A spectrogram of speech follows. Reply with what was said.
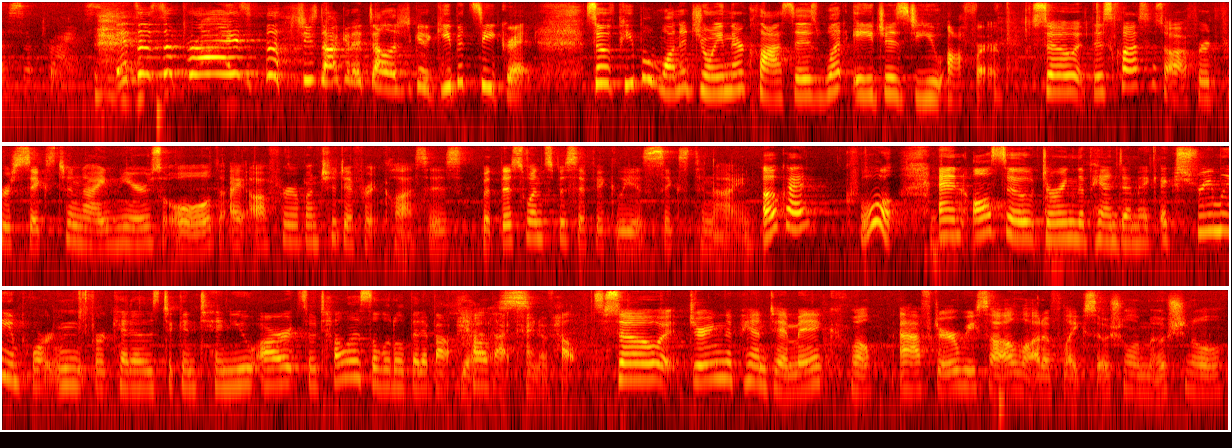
a surprise. It's a surprise. She's not going to tell us. She's going to keep it secret. So if people want to join their classes, what ages do you offer? So this class is offered for six to nine years old. I offer a bunch of different classes, but this one specifically is six to nine. Okay, cool. And also during the pandemic, extremely important for kiddos to continue art. So tell us a little bit about how that kind of helped. So during the pandemic, well, after we saw a lot of like social emotional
